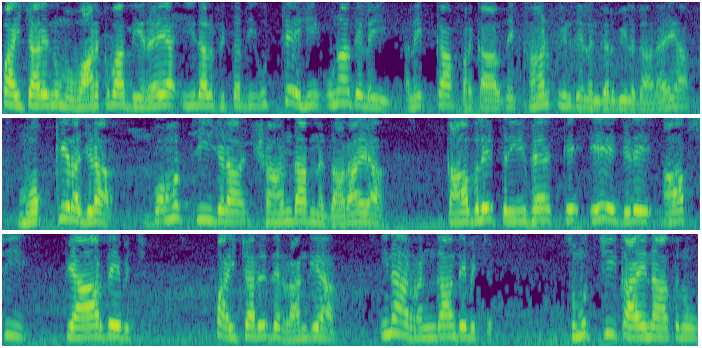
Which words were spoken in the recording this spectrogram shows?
ਭਾਈਚਾਰੇ ਨੂੰ ਮੁਬਾਰਕਬਾਦ ਦੇ ਰਹੇ ਆ, ਈਦ ਅਲ ਫਿਤਰ ਦੀ ਉੱਥੇ ਹੀ ਉਹਨਾਂ ਦੇ ਲਈ ਅਨੇਕਾਂ ਪ੍ਰਕਾਰ ਦੇ ਖਾਣ ਪੀਣ ਦੇ ਲੰਗਰ ਵੀ ਲਗਾ ਰਹੇ ਆ। ਮੌਕੇ ਦਾ ਜਿਹੜਾ ਬਹੁਤ ਹੀ ਜਿਹੜਾ ਸ਼ਾਨਦਾਰ ਨਜ਼ਾਰਾ ਆ, ਕਾਬਲੇ ਤਾਰੀਫ ਹੈ ਕਿ ਇਹ ਜਿਹੜੇ ਆਪਸੀ ਪਿਆਰ ਦੇ ਵਿੱਚ, ਭਾਈਚਾਰੇ ਦੇ ਰੰਗ ਆ, ਇਹਨਾਂ ਰੰਗਾਂ ਦੇ ਵਿੱਚ ਸਮੁੱਚੀ ਕਾਇਨਾਤ ਨੂੰ,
